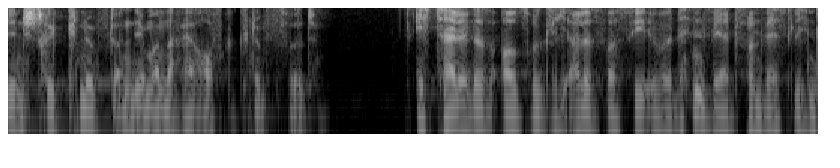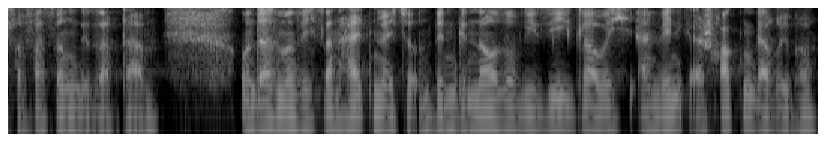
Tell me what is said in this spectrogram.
den Strick knüpft, an dem man nachher aufgeknüpft wird. Ich teile das ausdrücklich alles, was Sie über den Wert von westlichen Verfassungen gesagt haben und dass man sich dran halten möchte und bin genauso wie Sie, glaube ich, ein wenig erschrocken darüber,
